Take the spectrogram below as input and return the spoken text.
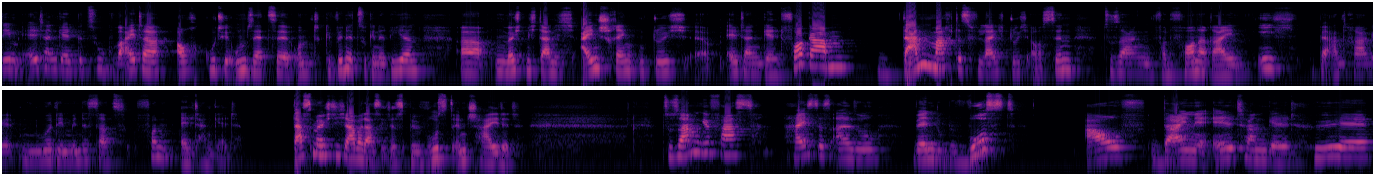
dem Elterngeldbezug weiter auch gute Umsätze und Gewinne zu generieren, äh, möchte mich da nicht einschränken durch äh, Elterngeldvorgaben dann macht es vielleicht durchaus Sinn zu sagen von vornherein, ich beantrage nur den Mindestsatz von Elterngeld. Das möchte ich aber, dass ihr das bewusst entscheidet. Zusammengefasst heißt es also, wenn du bewusst auf deine Elterngeldhöhe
